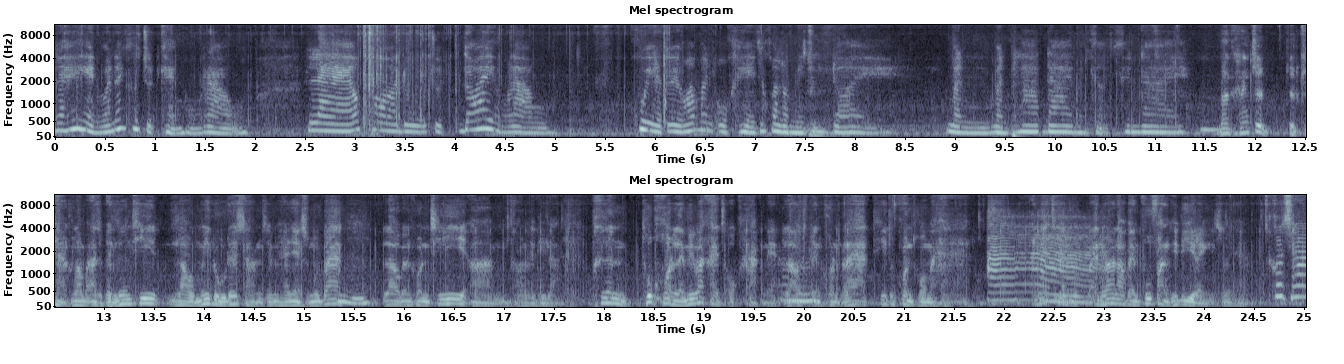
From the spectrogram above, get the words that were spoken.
และให้เห็นว่านั่นคือจุดแข็งของเรา แล้วพอดูจุดด้อยของเรา คุยกับตัวเองว่ามันโอเคที่คนเรามีจุดด้อย มันมันพลาดได้มันเกิดขึ้นได้บางครั้งจุดจุดแข็งของเราอาจจะเป็นเรื่องที่เราไม่รู้ด้วยซ้ำใช่ไหมฮะอย่างสมมติว่าอืม เราเป็นคนที่อ่าเอาอะไรดีล่ะ เพื่อนทุกคนเลยไม่ว่าใครจะอกหักเนี่ย อืม เราจะเป็นคนแรกที่ทุกคนโทรมาหาอ่าอันนี้จะเป็นเป็นว่าเราเป็นผู้ฟังที่ดีอะไรอย่างงี้ใช่ไหมฮะ ก็ใช่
